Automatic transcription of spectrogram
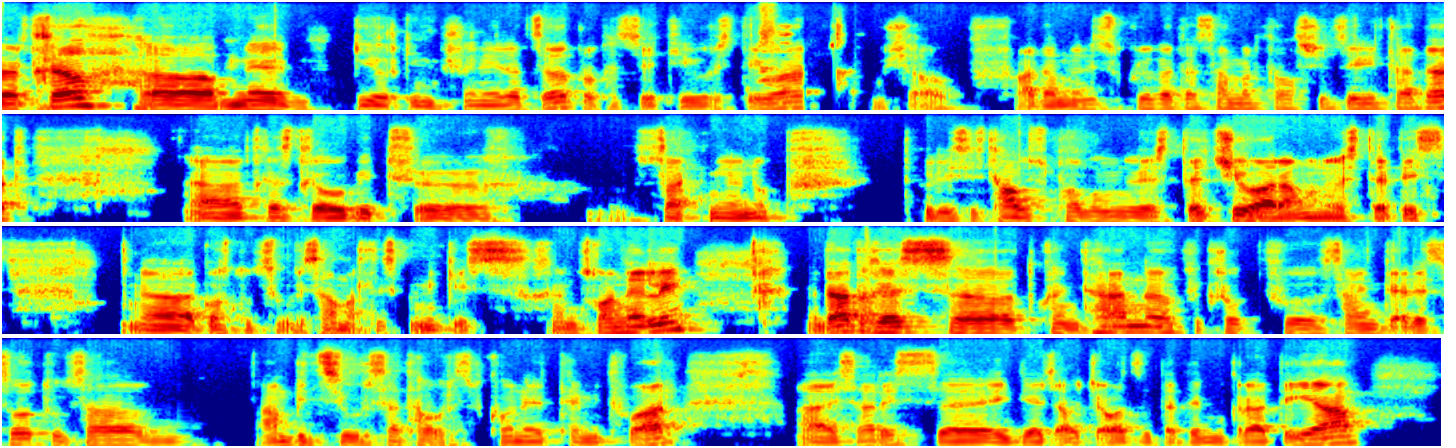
ერთხელ მე გიორგი მშვენიერაძე ვარ, პროფესიით იურისტი ვარ, მუშაობ ადამიანის უფლებათა სამართალში ძირითადად. დღესდღეობით საქმიანობ თბილისის თავისუფალ უნივერსიტეტში, ვარ ამ უნივერსიტეტის კონსტიტუციური სამართლის კლინიკის ხელმძღვანელი და დღეს თქვენთან ვფიქრობ საინტერესო, თუმცა ამბიციური სათაურის მქონე თემით ვარ. ეს არის იდეა ჭავჭავაძე და დემოკრატია.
